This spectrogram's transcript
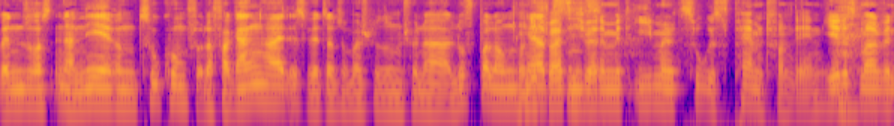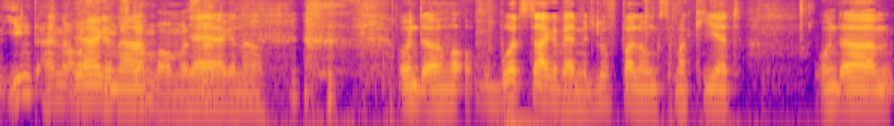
Wenn sowas in der näheren Zukunft oder Vergangenheit ist, wird dann zum Beispiel so ein schöner Luftballon Und ich weiß, ich Herzens- werde mit E-Mail zugespammt von denen. Jedes Mal, wenn irgendeiner ja, auf dem genau. Stammbaum was ja, sagt. ja, genau. Und äh, Geburtstage werden mit Luftballons markiert. Und ähm,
